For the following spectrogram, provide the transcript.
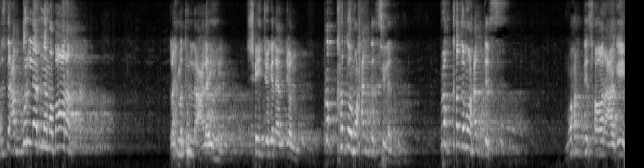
হযরত আব্দুল্লাহ ইবনে মুবারক রহমতুল্লাহ আলাইহি, সেই যুগের একজন প্রখ্যাত মুহাদ্দিস ছিলেন। প্রখ্যাত মুহাদ্দিস। মুহাদ্দিস হওয়ার আগে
